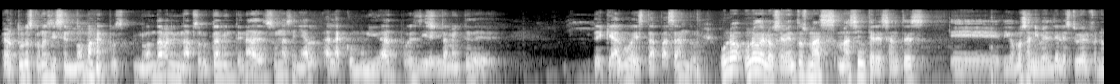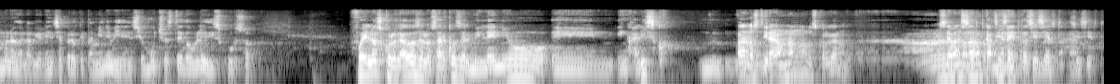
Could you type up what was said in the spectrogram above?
pero tú los conoces y dicen, no mames, pues no andaban en absolutamente nada. Es una señal a la comunidad, pues directamente de, de que algo está pasando. Uno, uno de los eventos más, más interesantes, eh, digamos, a nivel del estudio del fenómeno de la violencia, pero que también evidenció mucho este doble discurso, fue los colgados de los arcos del milenio en, en Jalisco. Bueno, los tiraron, ¿no? No los colgaron. Ah, se abandonaron cierto, camionetas Sí, es cierto, sí, es cierto.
